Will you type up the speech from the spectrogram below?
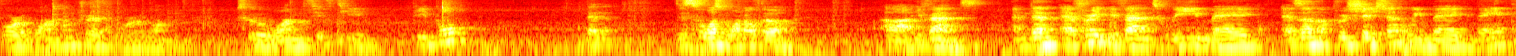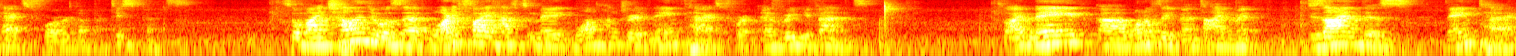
for 100 or 1 to 150 people. Then this was one of the uh, events. And then every event we make, as an appreciation, we make name tags for the participants. So my challenge was that what if I have to make 100 name tags for every event? So I made uh, one of the events, I made, designed this name tag.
